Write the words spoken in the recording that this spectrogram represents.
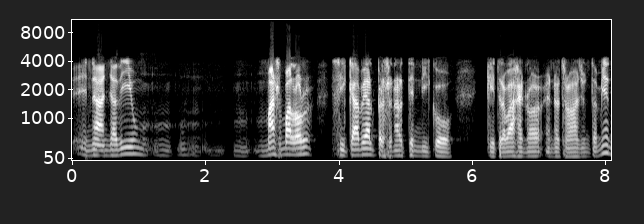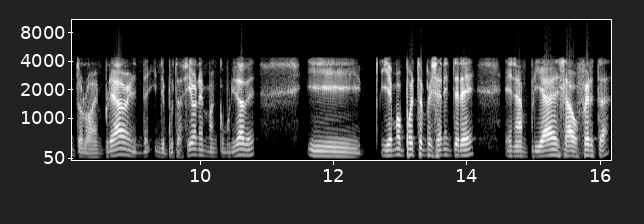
en añadir un, más valor, si cabe, al personal técnico que trabaja en, nuestros ayuntamientos, los empleados en, en diputaciones, mancomunidades, y, hemos puesto especial interés en ampliar esa oferta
